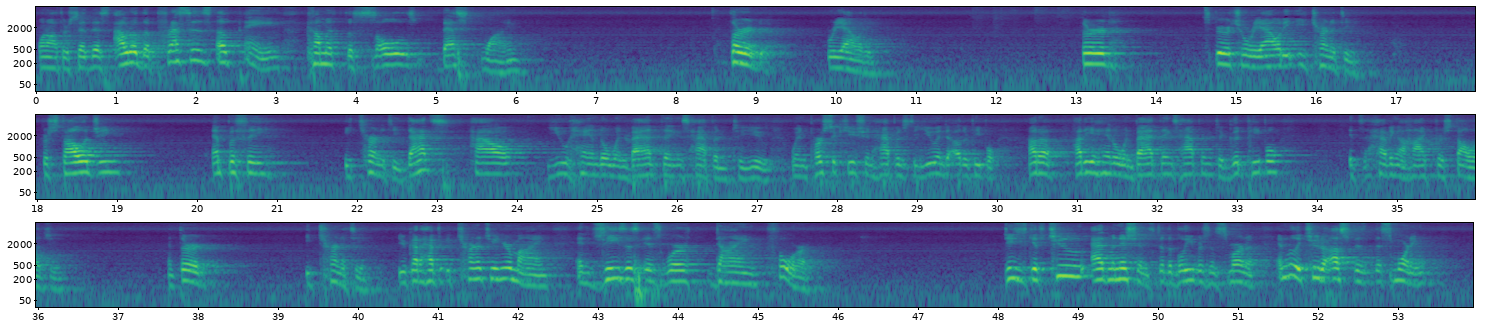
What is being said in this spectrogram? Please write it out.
One author said this Out of the presses of pain cometh the soul's best wine. Third reality. Third spiritual reality eternity. Christology, empathy, eternity. That's how you handle when bad things happen to you, when persecution happens to you and to other people. How, to, how do you handle when bad things happen to good people? It's having a high Christology. And third, eternity. You've got to have eternity in your mind, and Jesus is worth dying for. Jesus gives two admonitions to the believers in Smyrna, and really two to us this, this morning.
